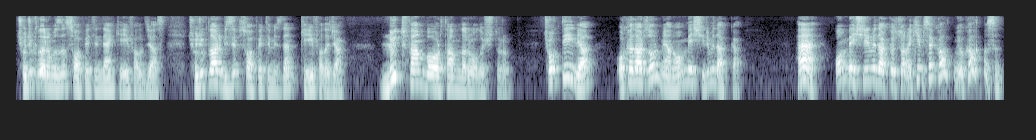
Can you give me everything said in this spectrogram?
Çocuklarımızın sohbetinden keyif alacağız. Çocuklar bizim sohbetimizden keyif alacak. Lütfen bu ortamları oluşturun. Çok değil ya. O kadar zor mu yani 15-20 dakika? He 15-20 dakika sonra kimse kalkmıyor kalkmasın.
